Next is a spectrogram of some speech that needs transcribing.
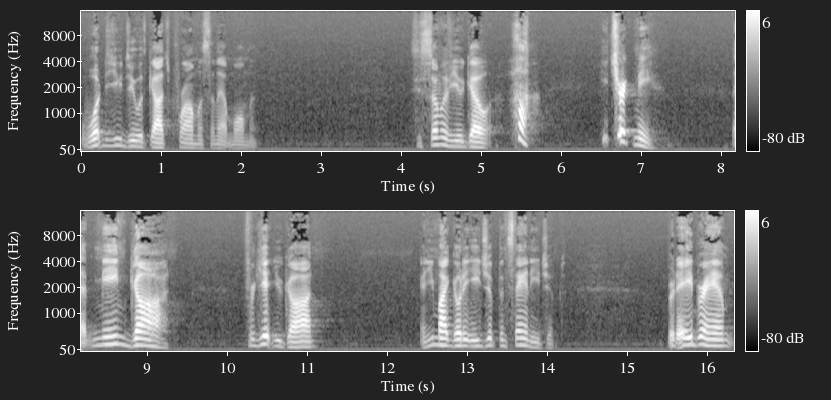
What do you do with God's promise in that moment? See, some of you go, huh, he tricked me. That mean God. Forget you, God. And you might go to Egypt and stay in Egypt. But Abraham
